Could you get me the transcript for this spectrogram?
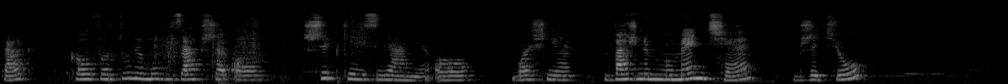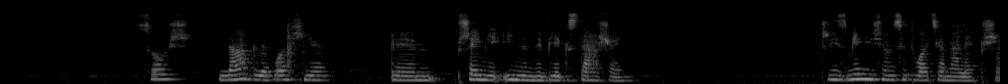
tak? Koło Fortuny mówi zawsze o szybkiej zmianie, o właśnie ważnym momencie w życiu coś nagle właśnie przejmie inny bieg zdarzeń. Czyli zmieni się sytuacja na lepsze.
